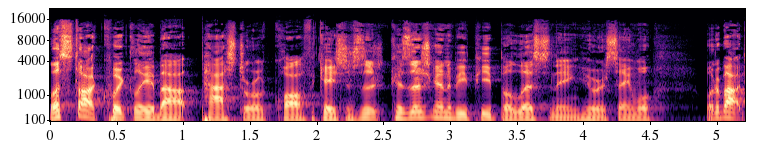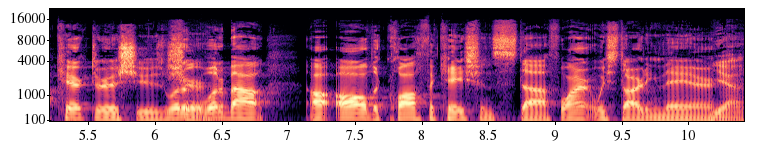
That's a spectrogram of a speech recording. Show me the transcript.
let's talk quickly about pastoral qualifications because there's going to be people listening who are saying, well, what about character issues? What, Sure. what about all the qualification stuff? Why aren't we starting there? Yeah.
